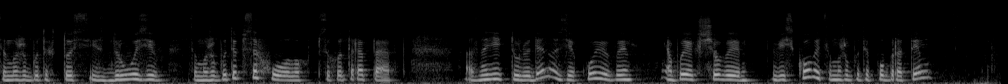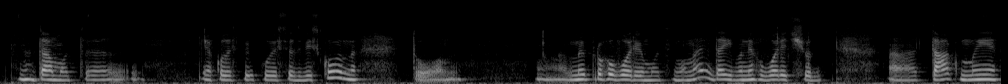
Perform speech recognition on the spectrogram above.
це може бути хтось із друзів, це може бути психолог, психотерапевт. Знайдіть ту людину, з якою ви, або якщо ви військовий, це може бути побратим. Ну, Там от е, я коли спілкуюся з військовими, то ми проговорюємо цей момент, да, і вони говорять, що так, ми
